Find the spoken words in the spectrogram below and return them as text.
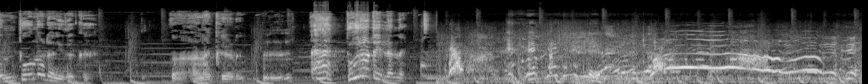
എന്തോന്നടാ ഇതൊക്കെ? നാണക്കേട്. ദൂരോട്ടില്ലെന്നേ. Come.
